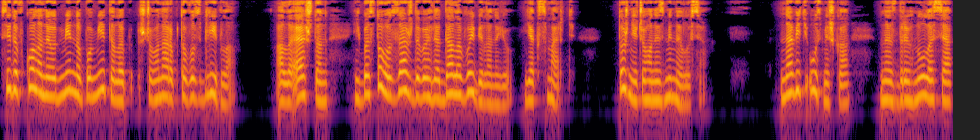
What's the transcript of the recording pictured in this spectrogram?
всі довкола неодмінно помітили б, що вона раптово зблідла, але Ештон і без того завжди виглядала вибіленою, як смерть, тож нічого не змінилося. Навіть усмішка не здригнулася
